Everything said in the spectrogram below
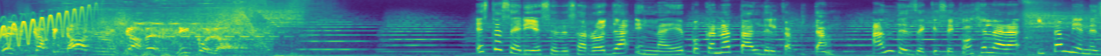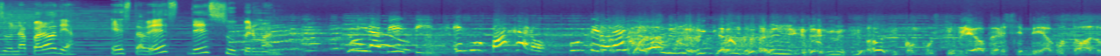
El Capitán Cavernícola. Esta serie se desarrolla en la época natal del capitán, antes de que se congelara y también es una parodia, esta vez de Superman. Mira, Betty, es un pájaro, un pterodáctilo. Combustible a ver si me ha agotado.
